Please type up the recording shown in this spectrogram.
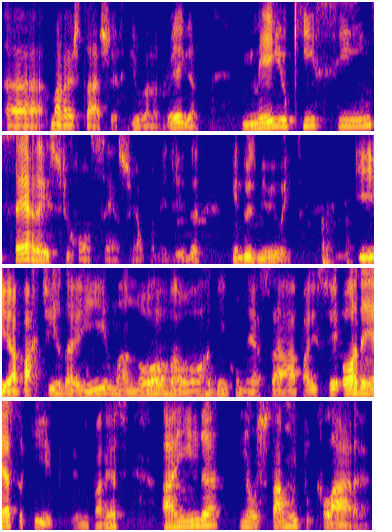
uh, Margaret Thatcher e Ronald Reagan, meio que se encerra este consenso em alguma medida em 2008. E a partir daí, uma nova ordem começa a aparecer. Ordem essa que, me parece, ainda não está muito clara.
